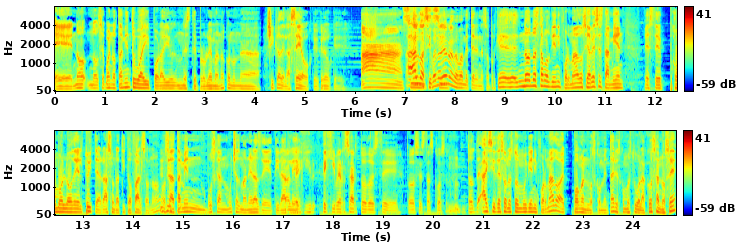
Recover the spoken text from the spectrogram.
Eh, no, no sé, bueno, también tuvo ahí por ahí un este problema, ¿no? Con una chica del aseo, que creo que Ah, sí. algo así, sí, bueno, sí. yo no me voy a meter en eso, porque eh, no, no estamos bien informados y a veces también, este, como lo del Twitter hace un ratito falso, ¿no? O sea, también buscan muchas maneras de tirarle... teji- tejiversar todo este, todas estas cosas, ¿no? Entonces, ay, sí, de eso no estoy muy bien informado. Ay, Pongan en los comentarios cómo estuvo la cosa, no sé.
